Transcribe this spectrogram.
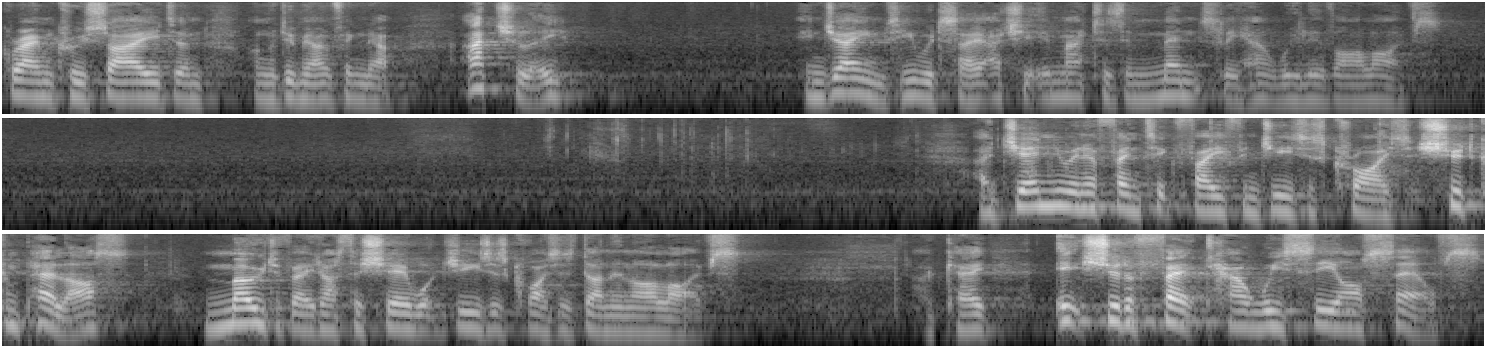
Graham crusade, and I'm going to do my own thing now. Actually, in James, he would say, actually, it matters immensely how we live our lives. A genuine, authentic faith in Jesus Christ should compel us, motivate us to share what Jesus Christ has done in our lives. Okay? It should affect how we see ourselves.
